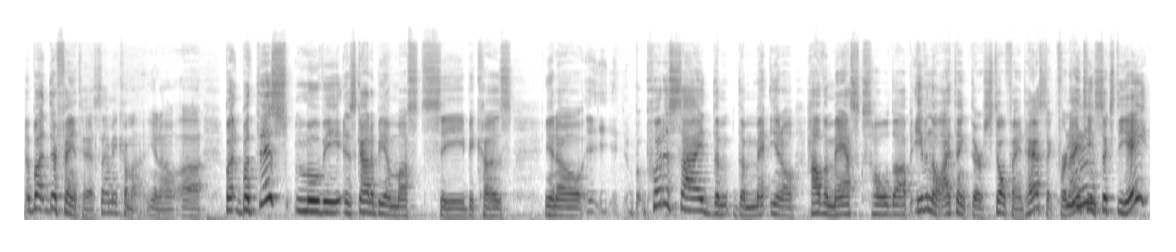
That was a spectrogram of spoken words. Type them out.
but they're fantastic. I mean come on you know uh, but but this movie has got to be a must see because you know put aside the the you know how the masks hold up even though i think they're still fantastic. For 1968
